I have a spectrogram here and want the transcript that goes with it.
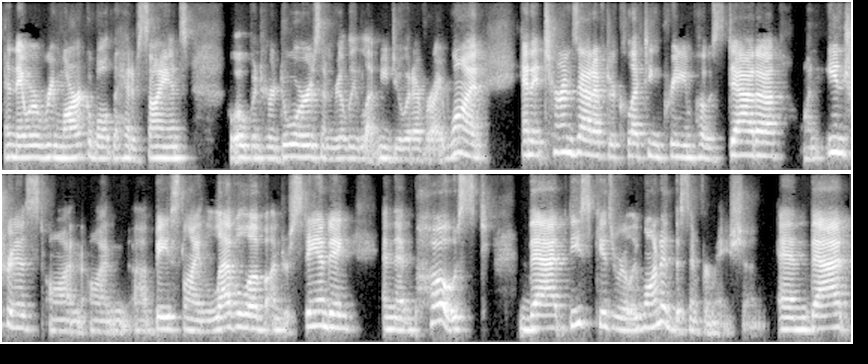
And they were remarkable. The head of science who opened her doors and really let me do whatever i want. And it turns out after collecting pre and post data on interest, on, on uh, baseline level of understanding, and then post that these kids really wanted this information. And that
